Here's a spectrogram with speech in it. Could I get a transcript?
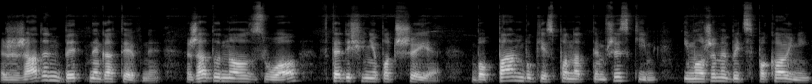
że żaden byt negatywny, żadne zło wtedy się nie podszyje, bo Pan Bóg jest ponad tym wszystkim i możemy być spokojni,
